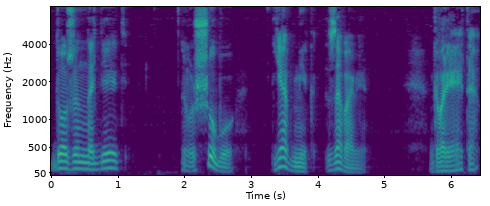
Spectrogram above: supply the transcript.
должен надеть шубу. Я вмиг за вами». Говоря это,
